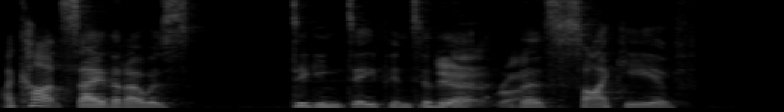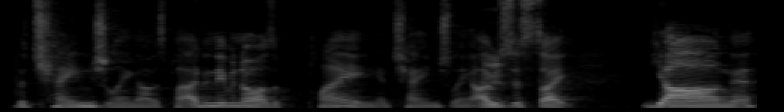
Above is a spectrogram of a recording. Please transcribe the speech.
I can't say that I was digging deep into the Yeah, right. the psyche of the changeling I was playing. I didn't even know I was playing a changeling. I was You- just like young,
